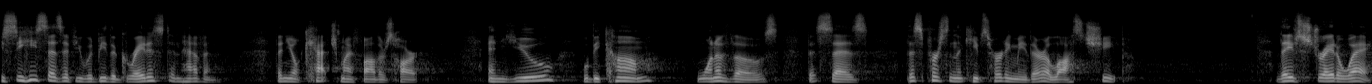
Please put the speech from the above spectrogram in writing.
You see, he says, if you would be the greatest in heaven, then you'll catch my Father's heart. And you will become one of those that says, This person that keeps hurting me, they're a lost sheep. They've strayed away.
